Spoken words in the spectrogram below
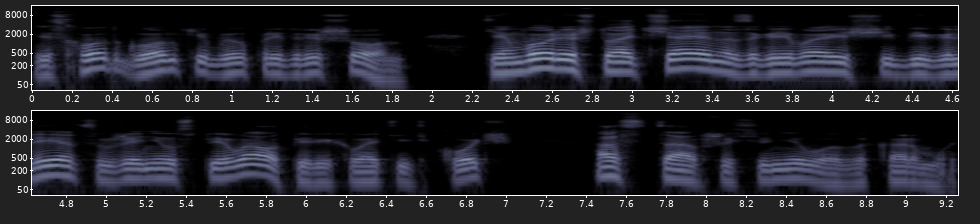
Исход гонки был предрешен, тем более, что отчаянно загребающий беглец уже не успевал перехватить коч, оставшись у него за кормой.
